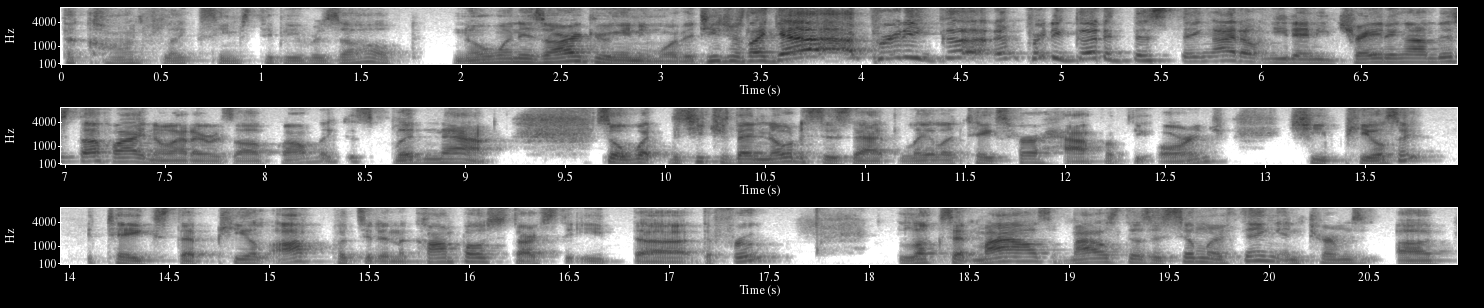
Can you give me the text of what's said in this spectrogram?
the conflict seems to be resolved. No one is arguing anymore. The teacher's like, yeah, I'm pretty good. I'm pretty good at this thing. I don't need any training on this stuff. I know how to resolve conflict. Just split in half. So what the teacher then notices is that Layla takes her half of the orange. She peels it. It takes the peel off, puts it in the compost, starts to eat the, the fruit. Looks at Miles. Miles does a similar thing in terms of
